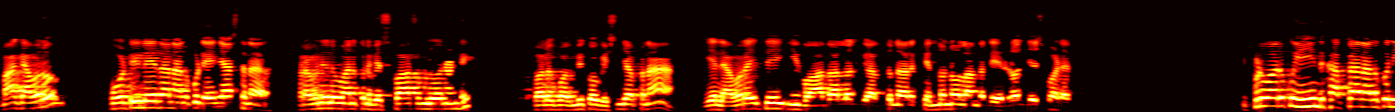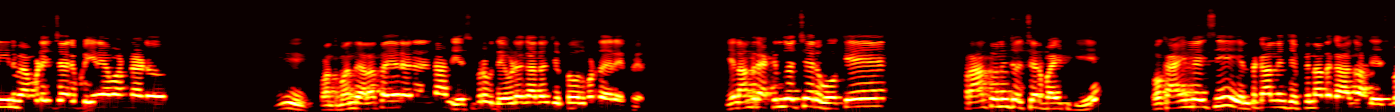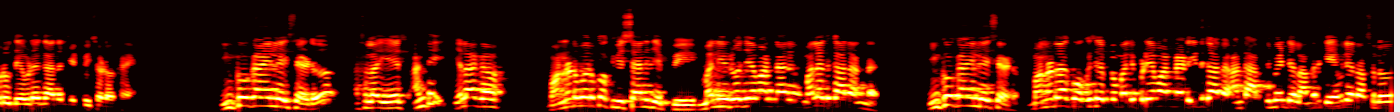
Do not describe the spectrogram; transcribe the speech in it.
మాకెవరు? పోటీ లేదని అనుకుంటే ఏం చేస్తున్నారు? ప్రవీణులు అనుకున్న విశ్వాసంలో నుండి తొలగిపోదు మీకు ఒక విషయం చెప్పనా? వీళ్ళు ఎవరైతే ఈ వాదాల్లోకి వెళ్తున్నారో కింద ఉన్న వాళ్ళందరినీ ఎర్రోలు చేసి పాడేస్తున్నారు. ఇప్పుడు వరకు ఈయన కరెక్ట్ అని అనుకుని ఈయన వెంబడించారు. ఇప్పుడు ఈయన ఏమంటున్నాడు ఈ కొంతమంది ఎలా తయారయ్యారంటే ఆయన యేసుప్రభు దేవుడే కాదని చెప్పేవాళ్ళు కూడా తయారైపోయారు. వీళ్ళందరూ ఎక్కడి నుంచి వచ్చారు? ఒకే ప్రాంతం నుంచి వచ్చారు బయటికి. ఒక ఆయన లేచి ఇంతకాలం నేను చెప్పినంత కాదు అది యేసుప్రభు దేవుడే కాదని చెప్పేశాడు ఒక ఆయన. ఇంకొక ఆయన లేచాడు అసలు ఏ అంటే ఇలాగ మొన్నటి వరకు ఒక విషయాన్ని చెప్పి మళ్ళీ ఈ రోజు ఏమంటున్నారు? మళ్ళీ అది కాదన్నారు ఇంకొక ఆయన లేచాడు మొన్నటి దాకా ఒక చెప్పి మళ్ళీ ఇప్పుడు ఏమంటున్నాడు? ఇది కాదు అంటే అర్థం ఏంటి? వీళ్ళందరికీ ఏమి లేదు అసలు.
